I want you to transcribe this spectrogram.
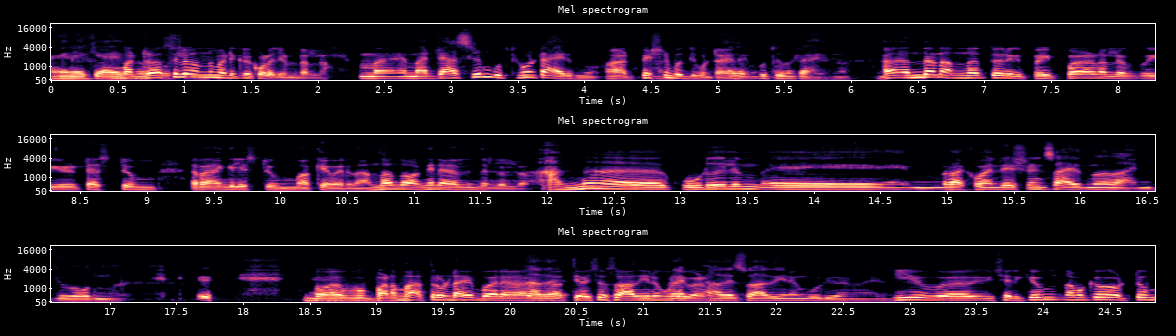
അങ്ങനെയൊക്കെ ആയിരുന്നു. മദ്രാസിലും അന്ന് മെഡിക്കൽ കോളേജ് ഉണ്ടല്ലോ മദ്രാസിലും ബുദ്ധിമുട്ടായിരുന്നു. അഡ്മിഷൻ ബുദ്ധിമുട്ടായിരുന്നു. ബുദ്ധിമുട്ടായിരുന്നു. എന്താണ് അന്നത്തെ ഒരു ഇപ്പൊ ഇപ്പോഴാണല്ലോ ഈ ടെസ്റ്റും റാങ്ക് ലിസ്റ്റും ഒക്കെ വരുന്നത്? അന്നൊന്നും അങ്ങനെ ആയിരുന്നില്ലല്ലോ. അന്ന് കൂടുതലും റെക്കമെൻഡേഷൻസ് ആയിരുന്നു എനിക്ക് തോന്നുന്നത്. പണം മാത്രം ഉണ്ടായാൽ പോരാ. അത്യാവശ്യം സ്വാധീനം കൂടി വേണം. അതെ സ്വാധീനം കൂടി വേണമായിരുന്നു. ഈ ശരിക്കും നമുക്ക് ഒട്ടും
